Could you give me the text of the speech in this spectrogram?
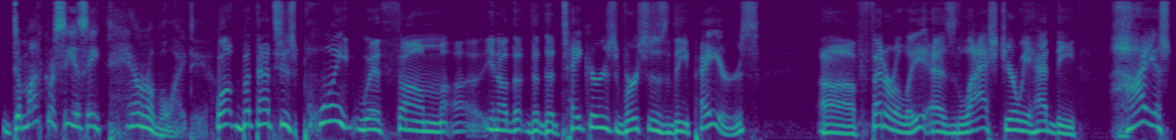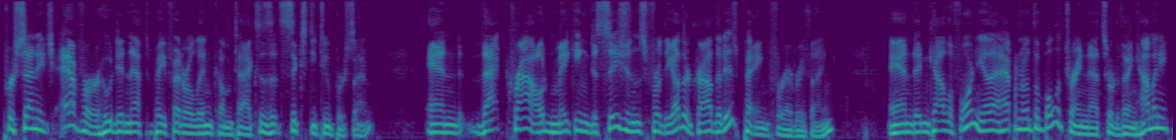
democracy is a terrible idea. Well, but that's his point with, um, uh, you know, the, the, the takers versus the payers uh, federally, as last year we had the highest percentage ever who didn't have to pay federal income taxes at 62%. And that crowd making decisions for the other crowd that is paying for everything. And in California, that happened with the bullet train, that sort of thing. How many,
